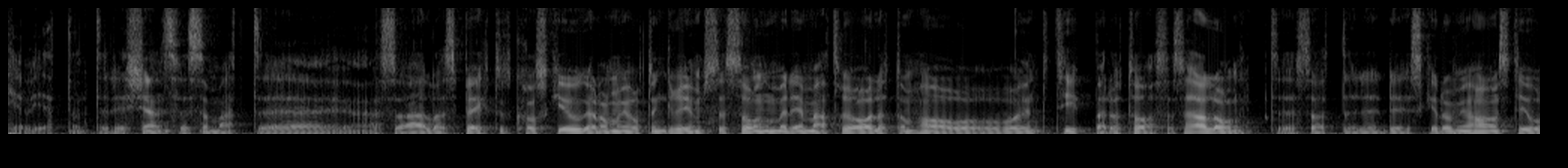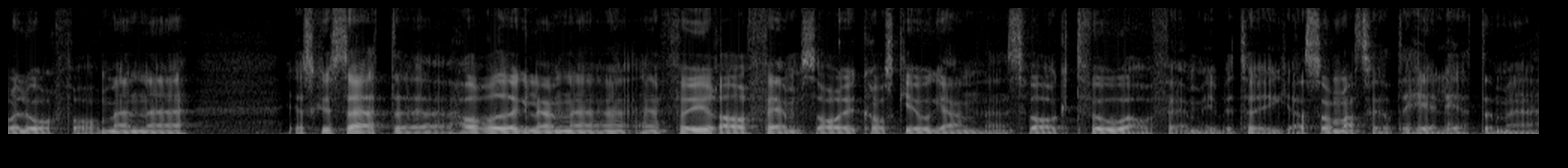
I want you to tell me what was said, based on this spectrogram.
Jag vet inte. Det känns väl som att... Eh, alltså all respekt åt Karlskoga. De har gjort en grym säsong med det materialet de har och, var ju inte tippade att ta sig så här långt. Eh, så att det, det ska de ju ha en stor eloge för. Men eh, jag skulle säga att eh, har Rögle en, eh, en fyra av fem så har ju Karlskoga en en svag tvåa av fem i betyg. Alltså om man ser till helheten med,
